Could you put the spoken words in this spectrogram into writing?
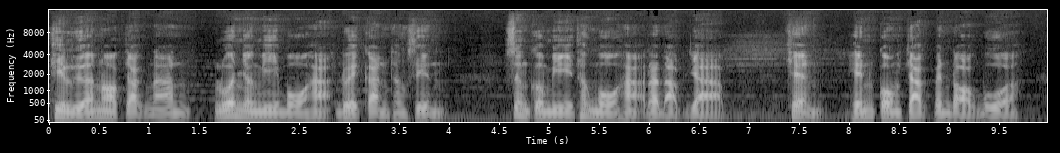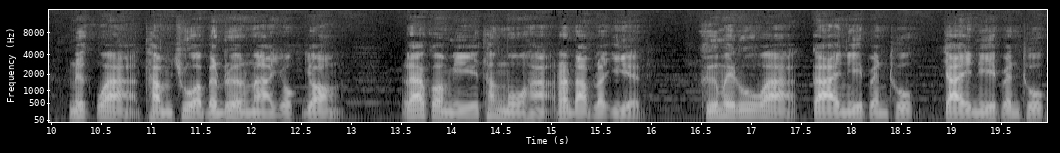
ที่เหลือนอกจากนั้นล้วนยังมีโมหะด้วยกันทั้งสิ้น ซึ่งก็มีทั้งโมหะระดับหยาบ เช่น เห็นกงจักเป็นดอกบัว นึกว่าทำชั่วเป็นเรื่องน่ายกย่อง แล้วก็มีทั้งโมหะระดับละเอียด คือไม่รู้ว่ากายนี้เป็นทุกข์ ใจนี้เป็นทุกข์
